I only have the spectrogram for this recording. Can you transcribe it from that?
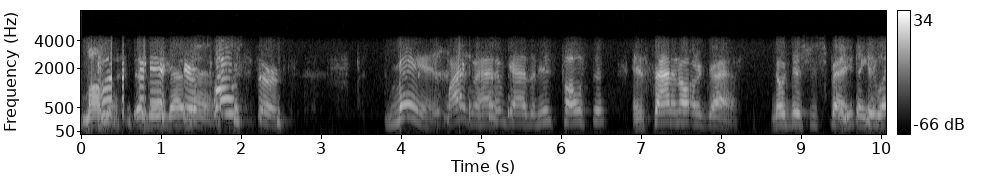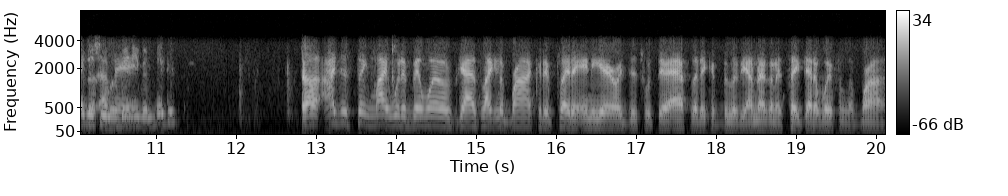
Mama, Put your poster. Man, Mike would have had them guys in his poster and signing autographs. No disrespect. So you think his legacy would have been even bigger? Uh, I just think Mike would have been one of those guys like LeBron could have played in any era just with their athletic ability. I'm not going to take that away from LeBron.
